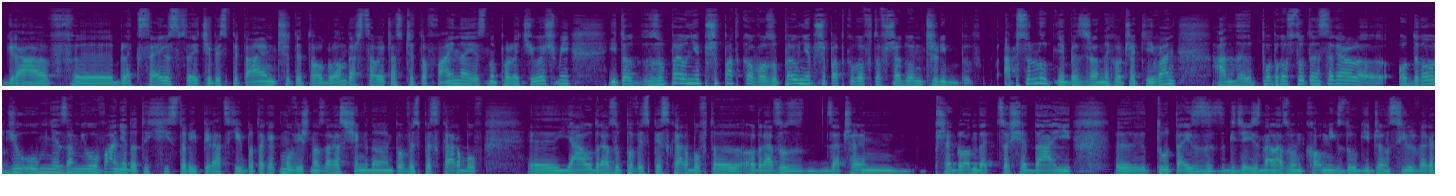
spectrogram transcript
gra w e, Black Sails. Wtedy ciebie spytałem, czy ty to oglądasz cały czas, czy to fajne jest, no poleciłeś mi. I to zupełnie przypadkowo, zupełnie przypadkowo w to wszedłem, czyli absolutnie bez żadnych oczekiwań, a po prostu ten serial odrodził u mnie zamiłowanie do tych historii pirackich, bo tak jak mówisz, no zaraz sięgnąłem po Wyspę Skarbów, e, ja od razu po Wyspie Skarbów to od razu zacząłem przeglądać co się da i tutaj tutaj z, gdzieś znalazłem komiks, długi John Silver,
